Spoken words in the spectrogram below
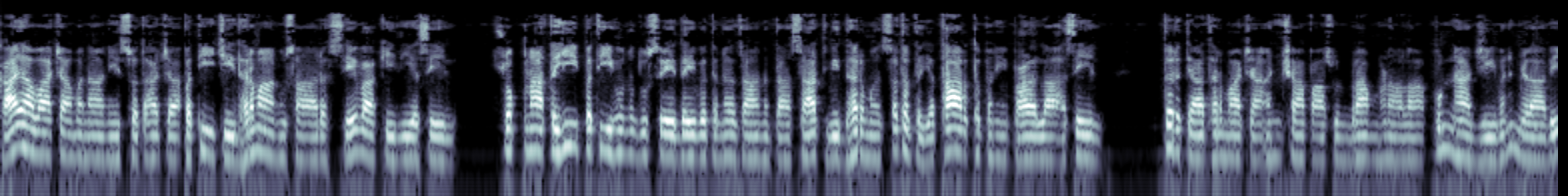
काया वाचा मनाने स्वतःच्या पतीची धर्मानुसार सेवा केली असेल स्वप्नातही पतीहून दुसरे दैवत न जाणता सात्वी धर्म सतत यथार्थपणे पाळला असेल तर त्या धर्माच्या अंशापासून ब्राह्मणाला पुन्हा जीवन मिळावे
